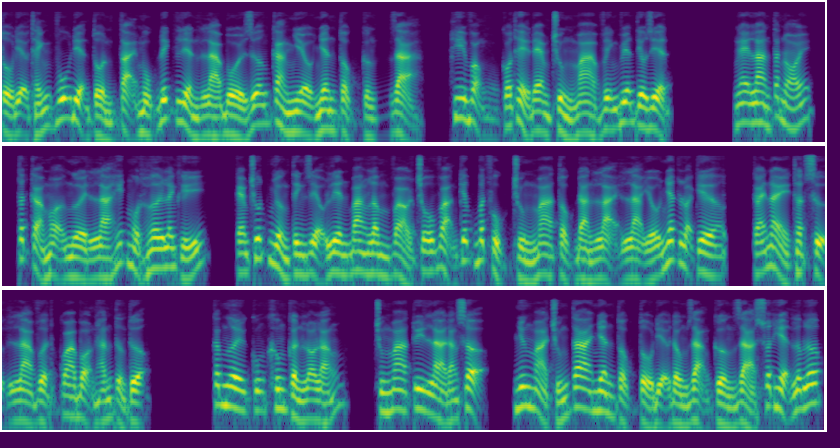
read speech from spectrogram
tổ địa thánh vũ điện tồn tại mục đích liền là bồi dưỡng càng nhiều nhân tộc cường giả, hy vọng có thể đem trùng ma vĩnh viễn tiêu diệt. Nghe Lan Tát nói, tất cả mọi người là hít một hơi lanh khí, Kém chút nhường tinh diệu liên bang lâm vào chỗ vạn kiếp bất phục trùng ma tộc đàn lại là yếu nhất loại kia, cái này thật sự là vượt qua bọn hắn tưởng tượng. Các ngươi cũng không cần lo lắng, trùng ma tuy là đáng sợ, nhưng mà chúng ta nhân tộc tổ địa đồng dạng cường giả xuất hiện lớp lớp,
